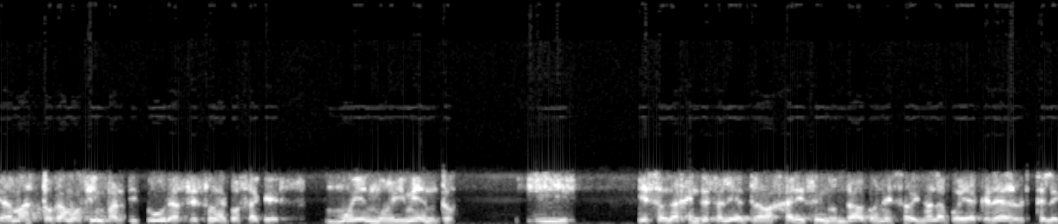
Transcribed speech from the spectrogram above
que además tocamos sin partituras, es una cosa que es muy en movimiento. Y eso, la gente salía de trabajar y se encontraba con eso y no la podía creer, ¿viste? Le,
